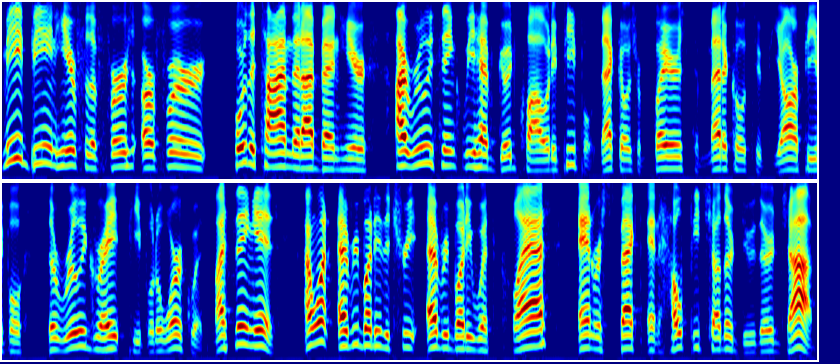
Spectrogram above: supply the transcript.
"Me being here for the first or for for the time that I've been here, I really think we have good quality people. That goes from players to medical to PR people. They're really great people to work with. My thing is, I want everybody to treat everybody with class and respect and help each other do their job.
